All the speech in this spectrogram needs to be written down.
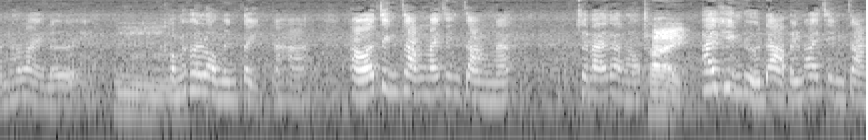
นเท่าไหร่เลยอืมเขาไม่ค่อยโรแมนติกนะคะ ถามว่าจริงจังไหมจริงจังนะ ใช่ไหมอาจารย์ท็อปใช่ ไพ่ King ถือดาบเป็นไพ่จริงจัง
